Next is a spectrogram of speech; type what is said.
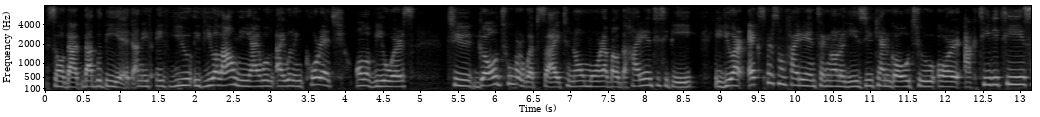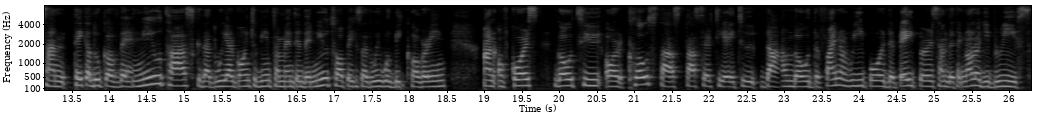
so that that would be it. And if, if you if you allow me i will i will encourage all of viewers to go to our website to know more about the hydrogen tcp if you are experts on hydrogen technologies you can go to our activities and take a look of the new task that we are going to be implementing the new topics that we will be covering. And of course go to our closed task task 38 to download the final report the papers and the technology briefs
